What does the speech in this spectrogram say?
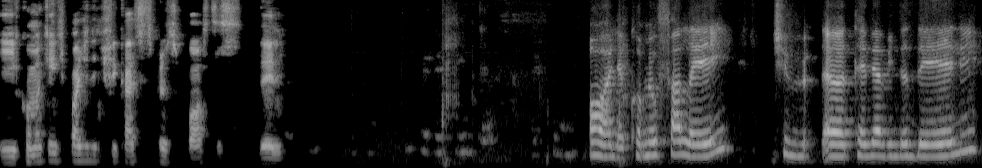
E como é que a gente pode identificar esses pressupostos dele? Olha, como eu falei, tive, uh, teve a vinda dele,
